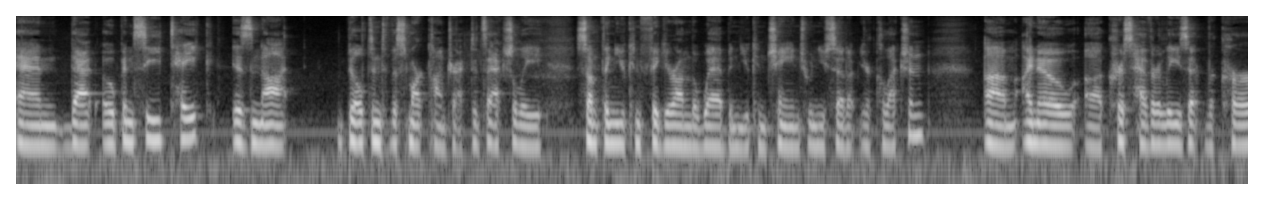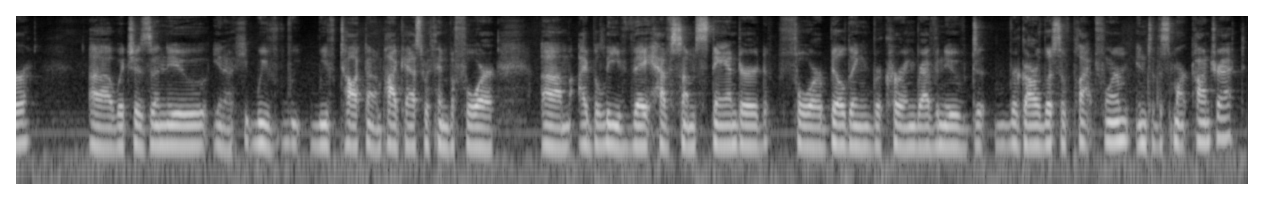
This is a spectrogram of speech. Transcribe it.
and that OpenSea take is not built into the smart contract. It's actually something you configure on the web and you can change when you set up your collection. Um, I know uh, Chris Heatherly's at Recur uh, which is a new, you know, he, we've we, have we have talked on a podcast with him before. Um, I believe they have some standard for building recurring revenue, d- regardless of platform, into the smart contract,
